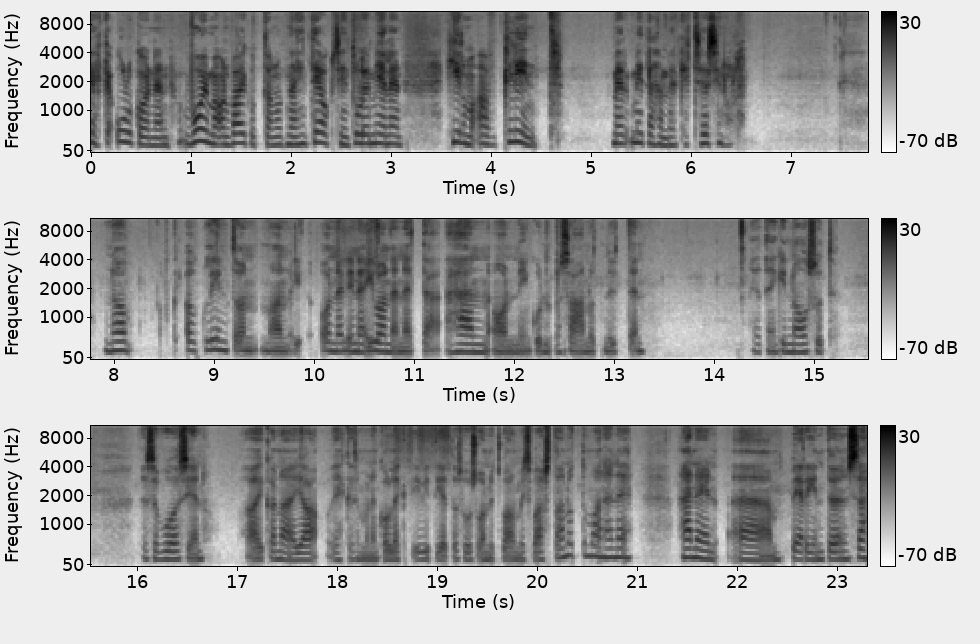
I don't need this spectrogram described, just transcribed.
ehkä ulkoinen voima on vaikuttanut näihin teoksiin, tulee mieleen Hilma af Klint. Mitä hän merkitsee sinulle? No Clinton, mä oon onnellinen iloinen, että hän on niin kuin saanut nytten jotenkin noussut tässä vuosien aikana ja ehkä semmoinen kollektiivitietoisuus on nyt valmis vastaanottamaan hänen, hänen ää, perintönsä.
